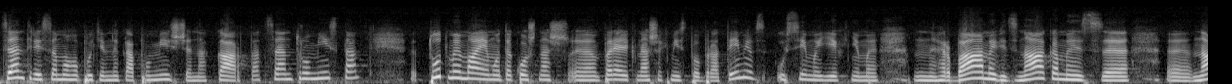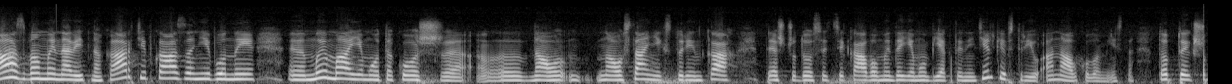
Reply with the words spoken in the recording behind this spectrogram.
В центрі самого путівника поміщена карта центру міста. Тут ми маємо також наш е, перелік наших міст побратимів з усіми їхніми гербами, відзнаками, з назвами, навіть на карті вказані вони. Ми маємо також на останніх сторінках те, що досить цікаво, ми даємо об'єкти не тільки в стрію, а навколо міста. Тобто, якщо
